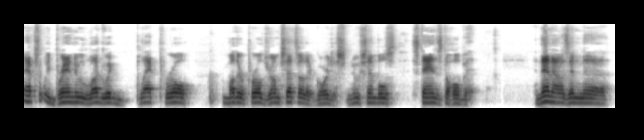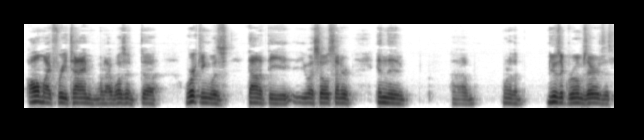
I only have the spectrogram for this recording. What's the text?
Absolutely brand new Ludwig Black Pearl, Mother of Pearl drum sets. Oh, they're gorgeous. New cymbals, stands, the whole bit. And then I was in uh, all my free time when I wasn't uh, working was down at the USO Center in the um, one of the music rooms there, just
